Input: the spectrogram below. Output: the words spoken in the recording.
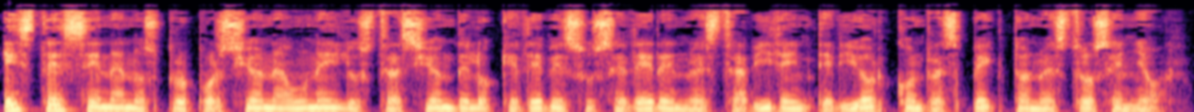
Esta escena nos proporciona una ilustración de lo que debe suceder en nuestra vida interior con respecto a nuestro Señor.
